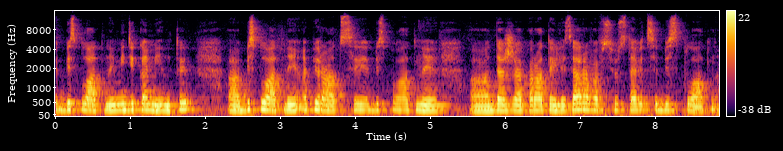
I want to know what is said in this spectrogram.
Бесплатные медикаменты, а, бесплатные операции, бесплатные а, даже аппараты Елизарова, все ставится бесплатно.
